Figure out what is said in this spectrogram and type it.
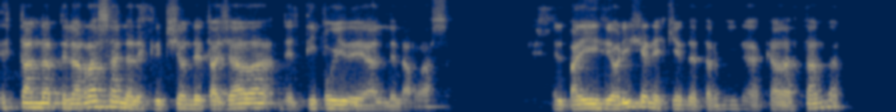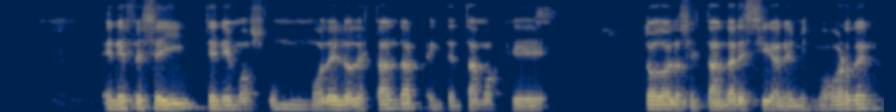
Estándar de la raza es la descripción detallada del tipo ideal de la raza. El país de origen es quien determina cada estándar. En FCI tenemos un modelo de estándar e intentamos que todos los estándares sigan el mismo orden,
